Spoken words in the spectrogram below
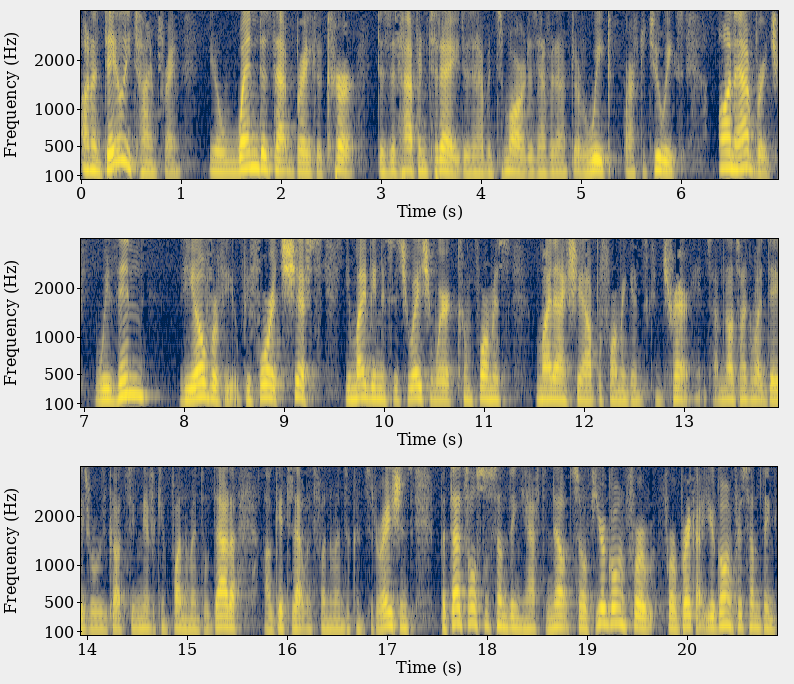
On a daily time frame, you know, when does that break occur? Does it happen today? Does it happen tomorrow? Does it happen after a week or after two weeks? On average, within the overview, before it shifts, you might be in a situation where conformists might actually outperform against contrarians. I'm not talking about days where we've got significant fundamental data. I'll get to that with fundamental considerations, but that's also something you have to note. So if you're going for, for a breakout, you're going for something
